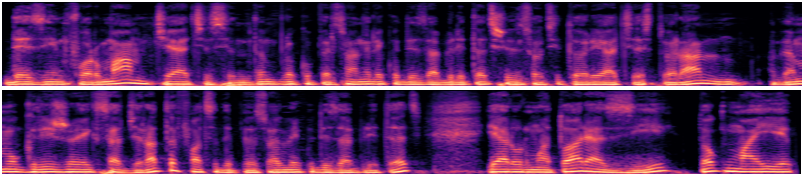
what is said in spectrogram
dezinformam ceea ce se întâmplă cu persoanele cu dizabilități și însoțitorii acestora, aveam o grijă exagerată față de persoanele cu dizabilități, iar următoarea zi, tocmai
